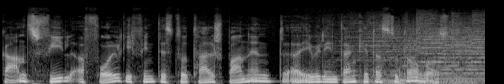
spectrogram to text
ganz viel Erfolg. Ich finde es total spannend. Äh, Evelyn, danke, dass du da warst.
